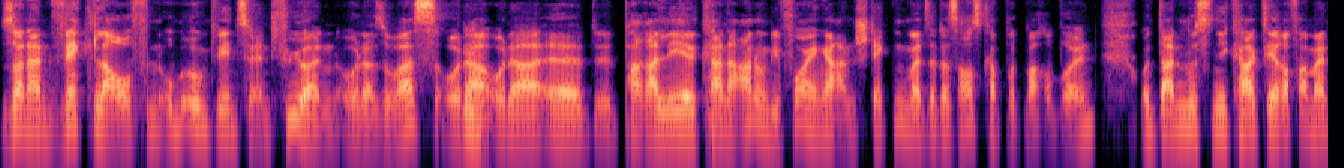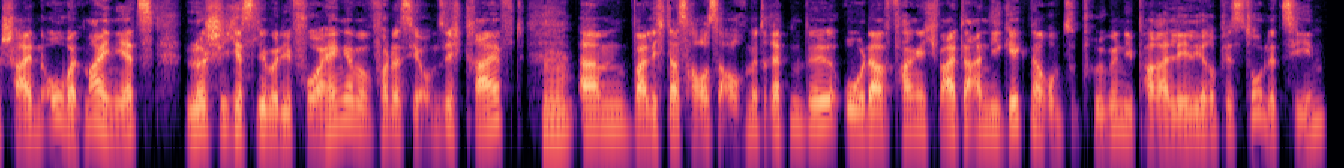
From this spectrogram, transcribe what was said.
sondern weglaufen, um irgendwen zu entführen oder sowas oder, mhm. oder äh, parallel, keine Ahnung, die Vorhänge anstecken, weil sie das Haus kaputt machen wollen. Und dann müssen die Charaktere auf einmal entscheiden, oh, was mache ich jetzt? Lösche ich jetzt lieber die Vorhänge, bevor das hier um sich greift, mhm. ähm, weil ich das Haus auch mit retten will? Oder fange ich weiter an, die Gegner rumzuprügeln, die parallel ihre Pistole ziehen?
